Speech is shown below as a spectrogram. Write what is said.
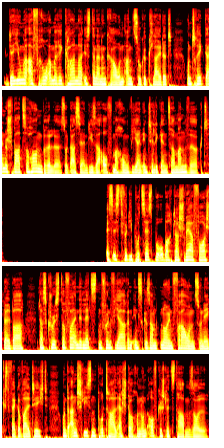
Der junge Afroamerikaner ist in einen grauen Anzug gekleidet und trägt eine schwarze Hornbrille, so dass er in dieser Aufmachung wie ein intelligenter Mann wirkt. Es ist für die Prozessbeobachter schwer vorstellbar, dass Christopher in den letzten fünf Jahren insgesamt neun Frauen zunächst vergewaltigt und anschließend brutal erstochen und aufgeschlitzt haben soll.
